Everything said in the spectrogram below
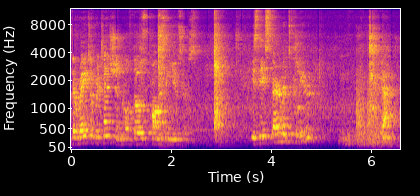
the rate of retention of those promising users. Is the experiment clear? Yeah?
